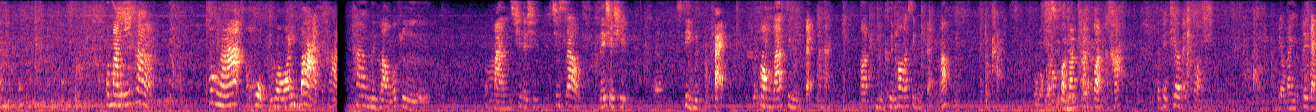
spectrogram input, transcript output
ประมาณนี้ค่ะ ร้อยบาทค่ะ ถ้าเงินเราก็คือ ประมาณชิดชิดชิดเศร้าเดชชิดสี่หมื่นแปดห้องละสี่หมื่นแปดนะคะนอนหนึ่งคืนห้องละสี่หมื่นแปดเนาะค่ะเดี๋ยวขอนอนพักก่อนนะคะ จะไปเที่ยวไหนต่อเดี๋ยวไปด้วยกัน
